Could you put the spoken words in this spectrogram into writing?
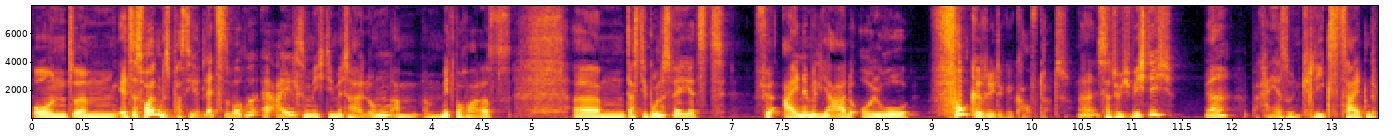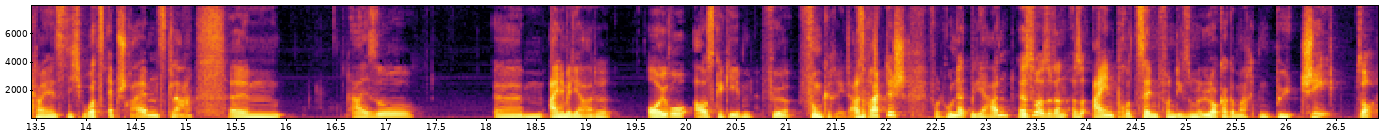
Und ähm, jetzt ist Folgendes passiert. Letzte Woche ereilte mich die Mitteilung, am, am Mittwoch war das, ähm, dass die Bundeswehr jetzt für eine Milliarde Euro Funkgeräte gekauft hat. Ne? Ist natürlich wichtig, ja, man kann ja so in Kriegszeiten, da kann man jetzt nicht WhatsApp schreiben, ist klar. Ähm, also ähm, eine Milliarde Euro ausgegeben für Funkgeräte. Also praktisch von 100 Milliarden. Das ist also dann also ein Prozent von diesem locker gemachten Budget. So,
